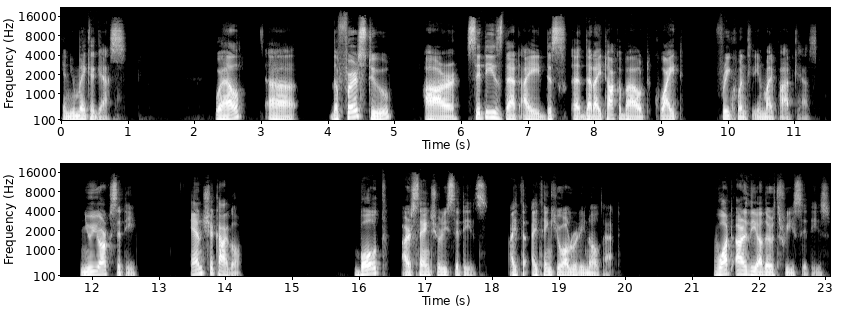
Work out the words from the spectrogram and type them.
Can you make a guess? Well, uh, the first two are cities that I dis- uh, that I talk about quite frequently in my podcast: New York City and Chicago. Both are sanctuary cities. I th- I think you already know that. What are the other three cities?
